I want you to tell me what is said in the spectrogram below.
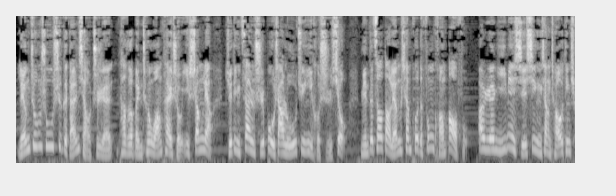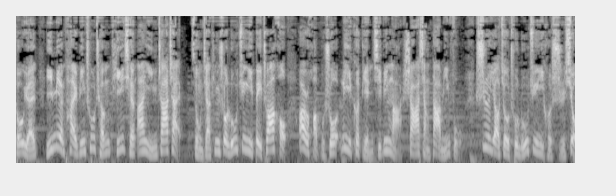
梁中书是个胆小之人，他和本城王太守一商量，决定暂时不杀卢俊义和石秀，免得遭到梁山泊的疯狂报复。二人一面写信向朝廷求援，一面派兵出城，提前安营扎寨。宋江听说卢俊义被抓后，二话不说，立刻点齐兵马杀向大名府，誓要救出卢俊义和石秀。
